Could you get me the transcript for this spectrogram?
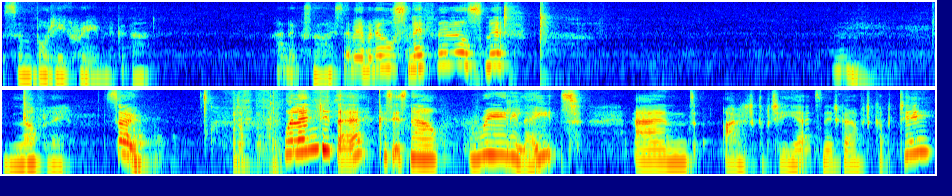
some body cream. Look at that. That looks nice. Let me have a little sniff, a little sniff. Mm, lovely. So, we'll end it there because it's now really late and I haven't had a cup of tea yet, so I need to go and have a cup of tea.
